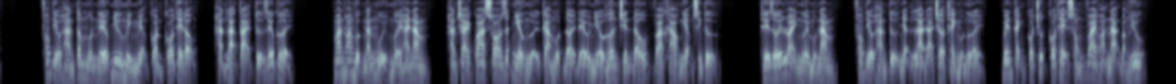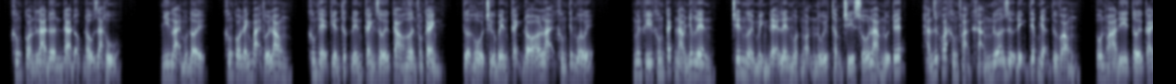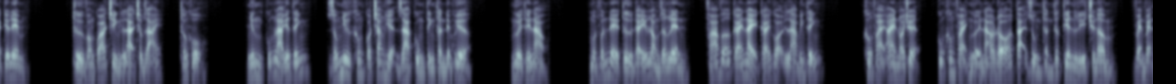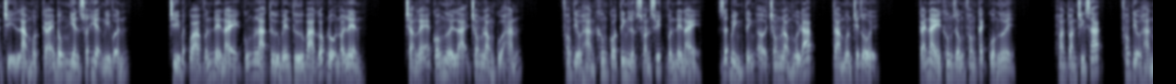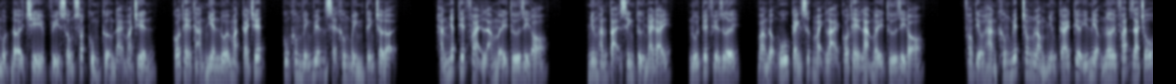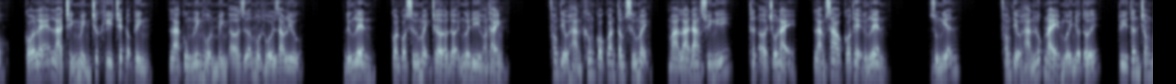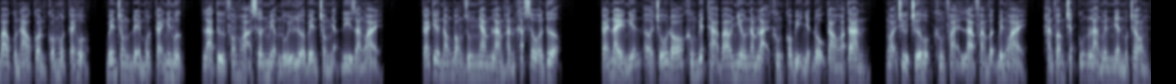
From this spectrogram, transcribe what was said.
Phong tiểu hàn tâm muốn nếu như mình miệng còn có thể động, hẳn là tại tự dễ cười. Man hoang vực ngắn ngủi mười hai năm, hắn trải qua so rất nhiều người cả một đời đều nhiều hơn chiến đấu và khảo nghiệm sinh tử. Thế giới loài người một năm, phong tiểu hàn tự nhận là đã trở thành một người, bên cạnh có chút có thể sóng vai hoạn nạn bằng hưu, không còn là đơn đả độc đấu g thú. Nhìn lại một đời, không có đánh bại thối long không thể kiến thức đến cảnh giới cao hơn phong cảnh, tựa hồ trừ bên cạnh đó lại không tiếc mới nguyên khí không cách nào nhấc lên, trên người mình đè lên một ngọn núi, thậm chí số làm núi tuyết, hắn dứt khoát không phản kháng nữa dự định tiếp nhận tử vong, ôn hòa đi tới cái kia đêm. Tử vong quá trình là chậm rãi, thống khổ, nhưng cũng là yên tĩnh, giống như không có trang hiện ra cùng tinh thần đêm khuya. Ngươi thế nào? Một vấn đề từ đáy lòng dâng lên, phá vỡ cái này cái gọi là bình tĩnh. Không phải ai nói chuyện, cũng không phải người nào đó tại dùng thần thức thiên lý truyền âm, vẹn vẹn chỉ là một cái bỗng nhiên xuất hiện nghi vấn. Chỉ bất quá vấn đề này cũng là từ bên thứ ba góc độ nói lên chẳng lẽ có người lại trong lòng của hắn? Phong tiểu hàn không có tinh lực xoắn suýt vấn đề này, rất bình tĩnh ở trong lòng hồi đáp, ta muốn chết rồi. Cái này không giống phong cách của ngươi. Hoàn toàn chính xác, phong tiểu hàn một đời chỉ vì sống sót cùng cường đại mà chiến, có thể thản nhiên đối mặt cái chết, cũng không vĩnh viễn sẽ không bình tĩnh chờ đợi. Hắn nhất thiết phải làm mấy thứ gì đó. Nhưng hắn tại sinh tử nhai đáy, núi tuyết phía dưới, bằng động ngũ cảnh sức mạnh lại có thể làm mấy thứ gì đó. Phong tiểu hàn không biết trong lòng những cái kia ý niệm nơi phát ra chỗ, có lẽ là chính mình trước khi chết động kinh, là cùng linh hồn mình ở giữa một hồi giao lưu. Đứng lên còn có sứ mệnh chờ đợi ngươi đi hoàn thành. Phong tiểu hàn không có quan tâm sứ mệnh, mà là đang suy nghĩ, thân ở chỗ này, làm sao có thể đứng lên? Dùng nghiễn. Phong tiểu hàn lúc này mới nhớ tới, tùy thân trong bao quần áo còn có một cái hộp, bên trong để một cái nghiên mực, là từ phong hỏa sơn miệng núi lửa bên trong nhặt đi ra ngoài. Cái kia nóng bỏng dung nham làm hắn khắc sâu ấn tượng. Cái này nghiễn ở chỗ đó không biết thả bao nhiêu năm lại không có bị nhiệt độ cao hòa tan, ngoại trừ chứa hộp không phải là phàm vật bên ngoài, hắn phẩm chất cũng là nguyên nhân một trong.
